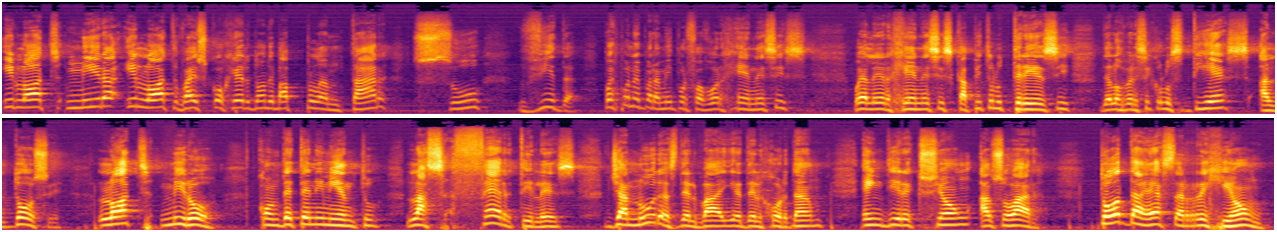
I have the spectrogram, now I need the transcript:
Y Lot mira y Lot va a escoger dónde va a plantar su vida. Puedes poner para mí, por favor, Génesis. Voy a leer capítulo 13, de los versículos 10 al 12. Lot miró con detenimiento las fértiles llanuras del valle del Jordán en dirección a Zoar. Toda esa región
